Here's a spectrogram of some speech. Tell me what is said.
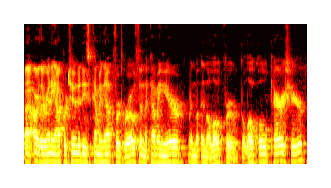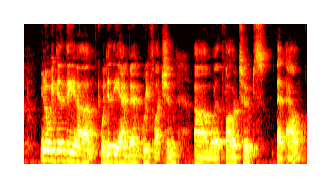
uh, are there any opportunities coming up for growth in the coming year in the, in the lo- for the local parish here? You know, we did the uh, we did the Advent reflection um, with Father Toops at Al,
